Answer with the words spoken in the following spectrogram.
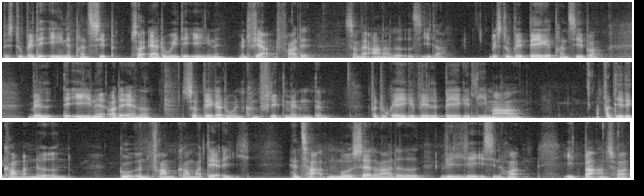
Hvis du vil det ene princip, så er du i det ene, men fjernt fra det, som er anderledes i dig. Hvis du vil begge principper, vil det ene og det andet, så vækker du en konflikt mellem dem, for du kan ikke vælge begge lige meget. For det kommer nøden. Guden fremkommer deri. Han tager den modsatrettede vilje i sin hånd, i et barns hånd,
